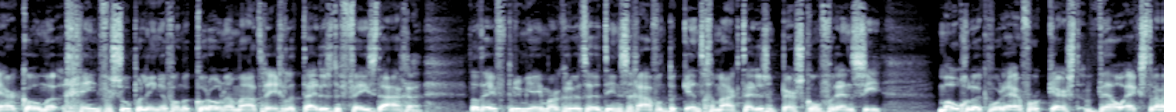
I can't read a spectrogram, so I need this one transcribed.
Er komen geen versoepelingen van de coronamaatregelen tijdens de feestdagen. Dat heeft premier Mark Rutte dinsdagavond bekendgemaakt tijdens een persconferentie. Mogelijk worden er voor kerst wel extra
